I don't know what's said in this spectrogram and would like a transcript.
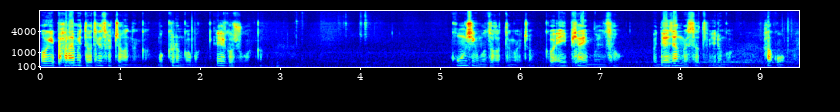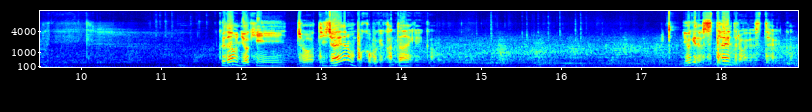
거기 파라미터 어떻게 설정하는 거 뭐 그런 거 막 읽어주고 그러니까 공식 문서 같은 거 있죠. 그 API 문서 내장 메서드 이런 거 하고 그 다음은 여기 저 디자인을 한번 바꿔볼게요. 간단하게 그러니까 여기다 스타일 들어가야 돼 스타일 그러니까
